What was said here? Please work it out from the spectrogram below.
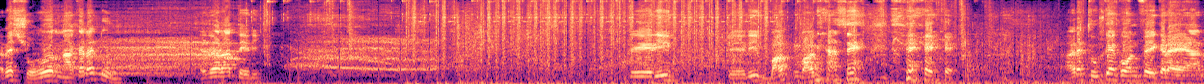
अरे शोर ना करे तू। इधर आ तेरी तेरी तेरी भाग भाग यहाँ से. अरे थूके कौन फेंक रहा है यार?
